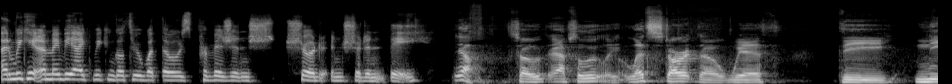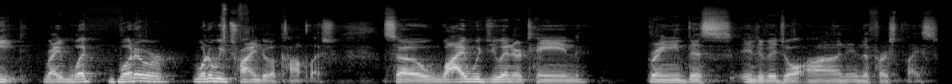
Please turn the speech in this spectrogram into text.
and we can and maybe like we can go through what those provisions sh- should and shouldn't be. Yeah. So absolutely. Let's start though with the need, right? What what are what are we trying to accomplish? So why would you entertain bringing this individual on in the first place?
